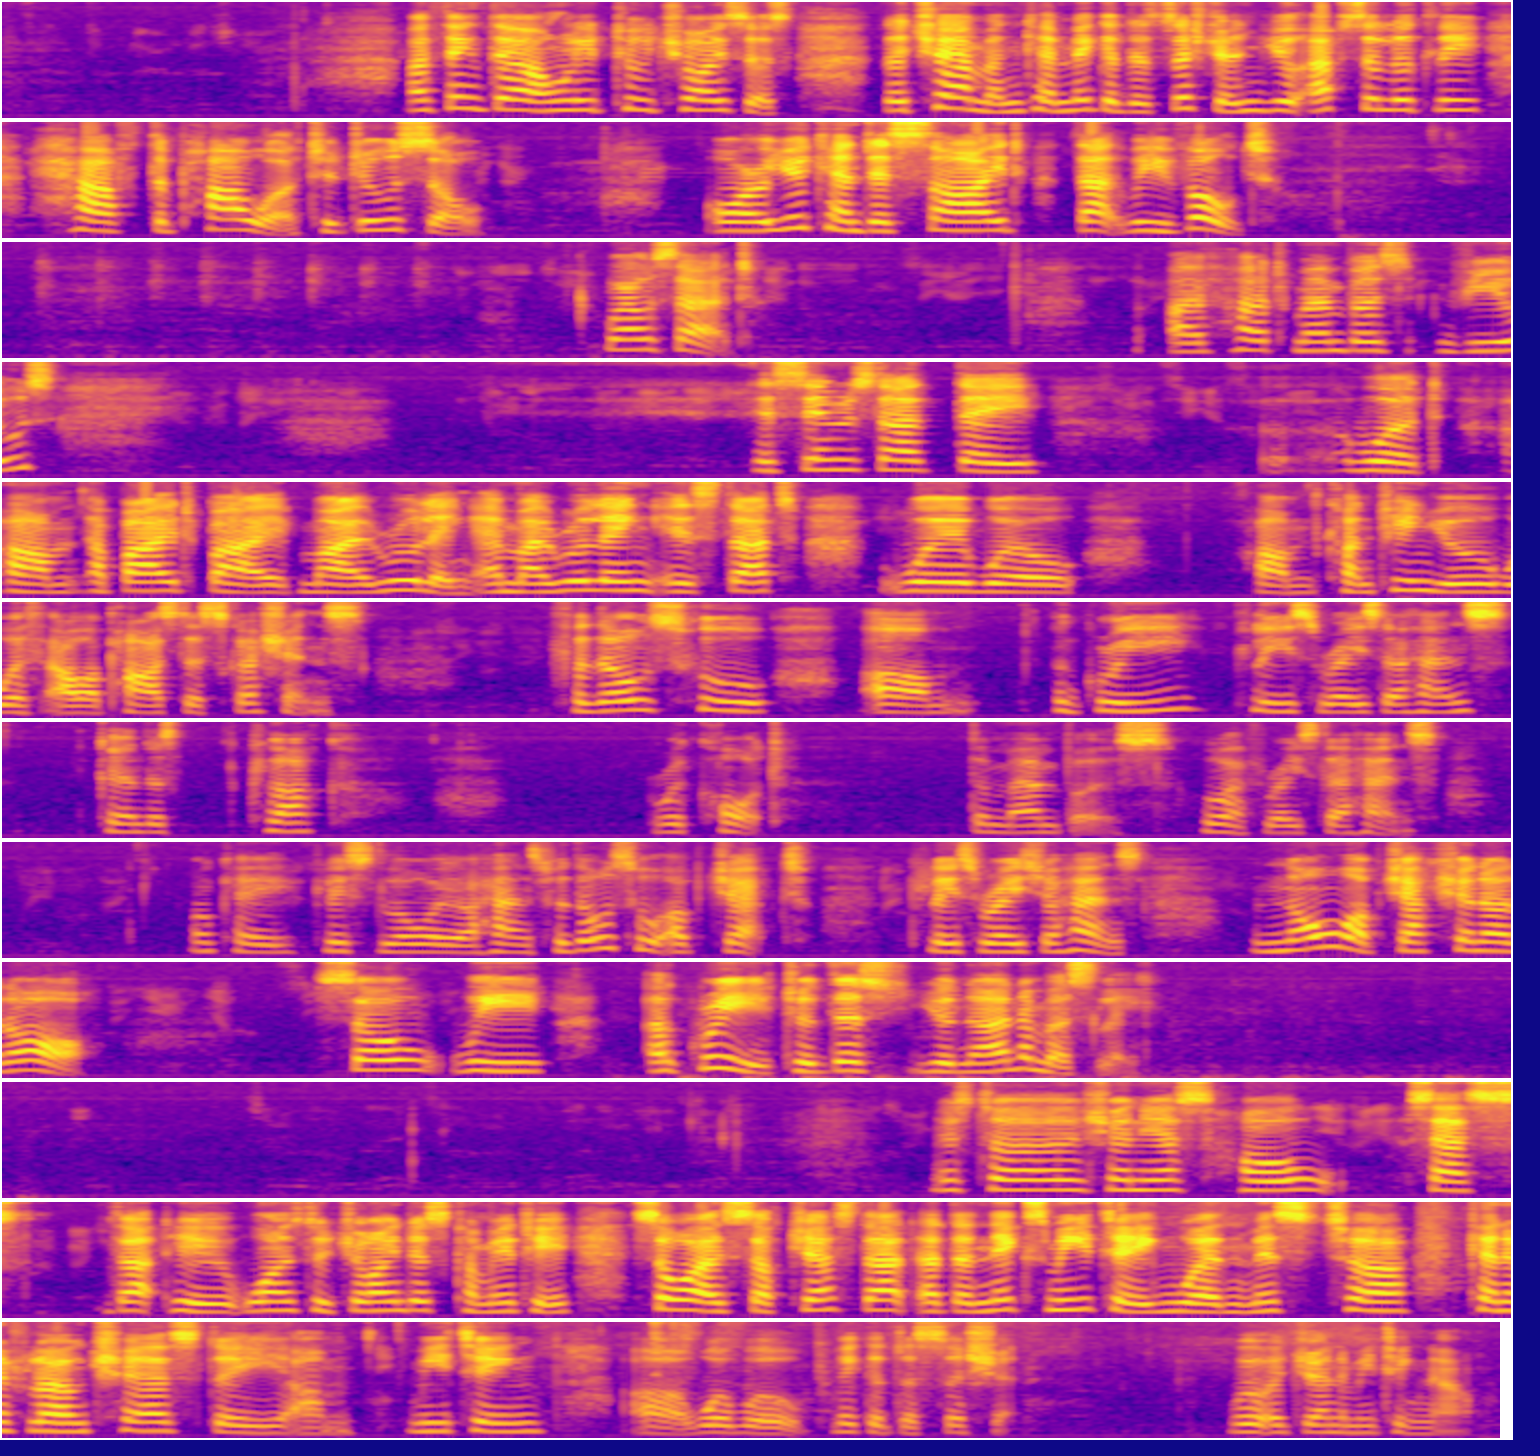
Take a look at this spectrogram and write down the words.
I think there are only two choices. The chairman can make a decision. You absolutely have the power to do so. Or you can decide that we vote. Well said. I've heard members' views. It seems that they uh, would um, abide by my ruling, and my ruling is that we will um, continue with our past discussions. For those who um, agree, please raise their hands. Can the clerk record the members who have raised their hands? Okay, please lower your hands. For those who object, please raise your hands. No objection at all. So we agree to this unanimously. Mr. Junius Ho says that he wants to join this committee. So I suggest that at the next meeting, when Mr. Kenneth Leung chairs the um, meeting, uh, we will make a decision. We'll adjourn the meeting now.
